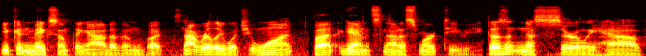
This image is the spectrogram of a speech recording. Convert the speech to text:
you can make something out of them, but it's not really what you want. But again, it's not a smart TV. Doesn't necessarily have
